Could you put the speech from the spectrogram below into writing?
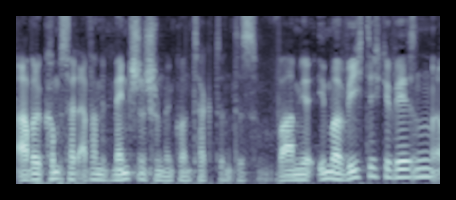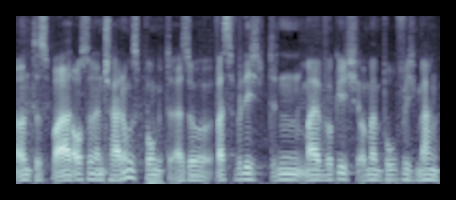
Aber du kommst halt einfach mit Menschen schon in Kontakt. Und das war mir immer wichtig gewesen. Und das war auch so ein Entscheidungspunkt. Also, was will ich denn mal wirklich auch mein beruflich machen?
